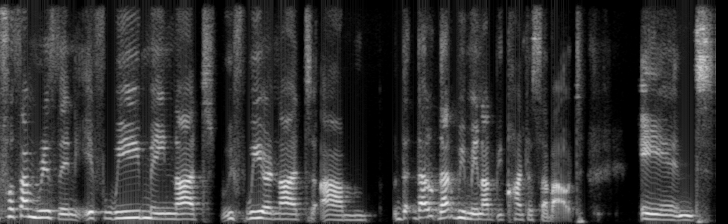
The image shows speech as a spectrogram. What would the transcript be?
for some reason if we may not if we are not um th- that, that we may not be conscious about and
